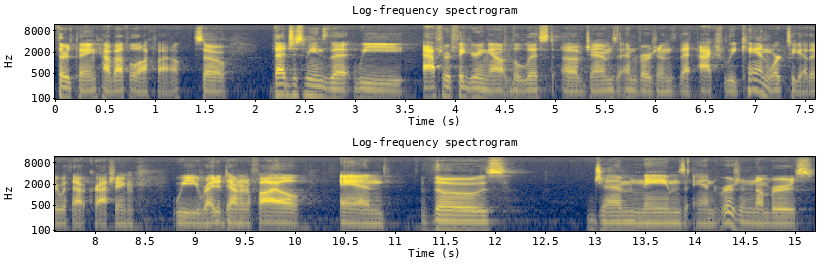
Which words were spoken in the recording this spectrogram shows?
third thing, how about the lock file? So that just means that we, after figuring out the list of gems and versions that actually can work together without crashing, we write it down in a file and those gem names and version numbers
